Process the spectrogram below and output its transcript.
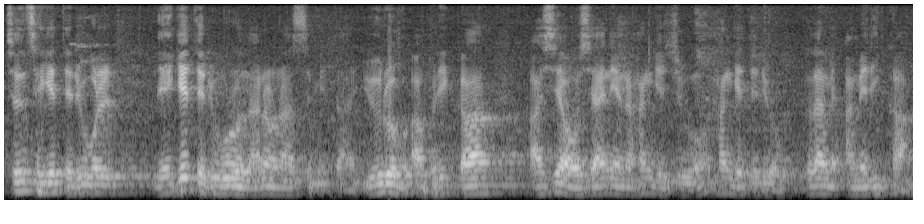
전 세계 대륙을 네 개 대륙으로 나눠놨습니다. 유럽, 아프리카, 아시아, 오세아니아는 한 개 주, 한 개 대륙, 그 다음에 아메리카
